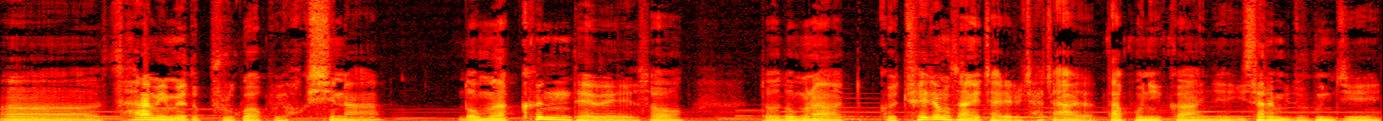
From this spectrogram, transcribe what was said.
어, 사람임에도 불구하고 역시나 너무나 큰 대회에서 또 너무나 그 최정상의 자리를 찾아다 보니까 이제 이 사람이 누군지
